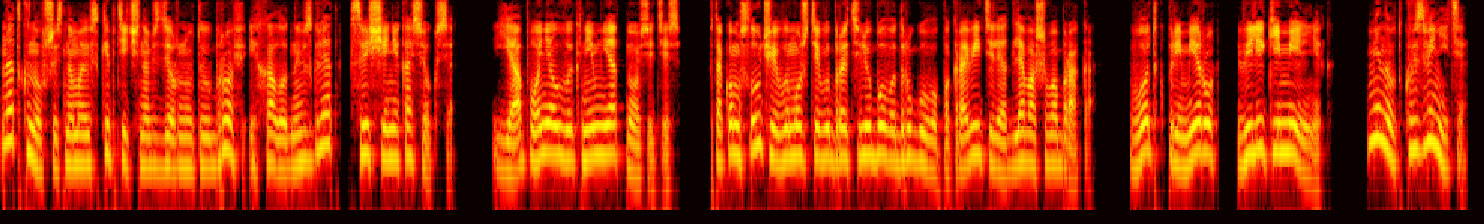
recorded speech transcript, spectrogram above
Наткнувшись на мою скептично вздернутую бровь и холодный взгляд, священник осекся. «Я понял, вы к ним не относитесь. В таком случае вы можете выбрать любого другого покровителя для вашего брака. Вот, к примеру, Великий Мельник». «Минутку, извините».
